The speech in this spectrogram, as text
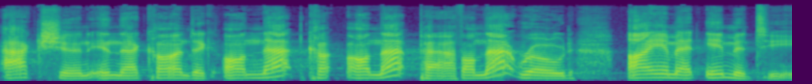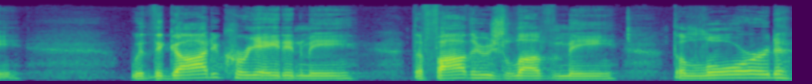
action, in that conduct, on that, on that path, on that road, I am at enmity with the God who created me, the Father who's loved me, the Lord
